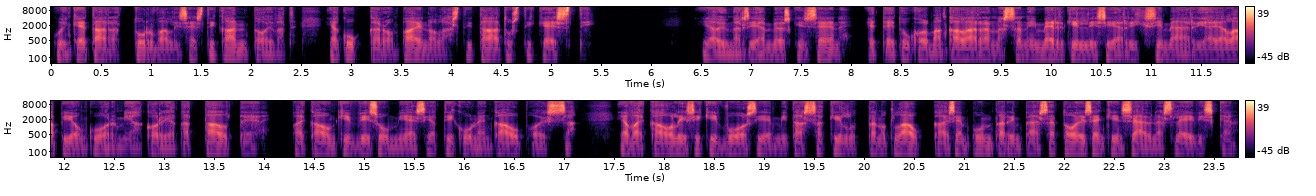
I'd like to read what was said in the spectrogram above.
kuin ketarat turvallisesti kantoivat ja kukkaron painolasti taatusti kesti. Ja ymmärsi hän myöskin sen, ettei Tukholman kalarannassa niin merkillisiä riksimääriä ja lapionkuormia korjata talteen, vaikka onkin visumies ja tikunen kaupoissa, ja vaikka olisikin vuosien mitassa killuttanut laukkaisen puntarin päässä toisenkin säynäsleiviskän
